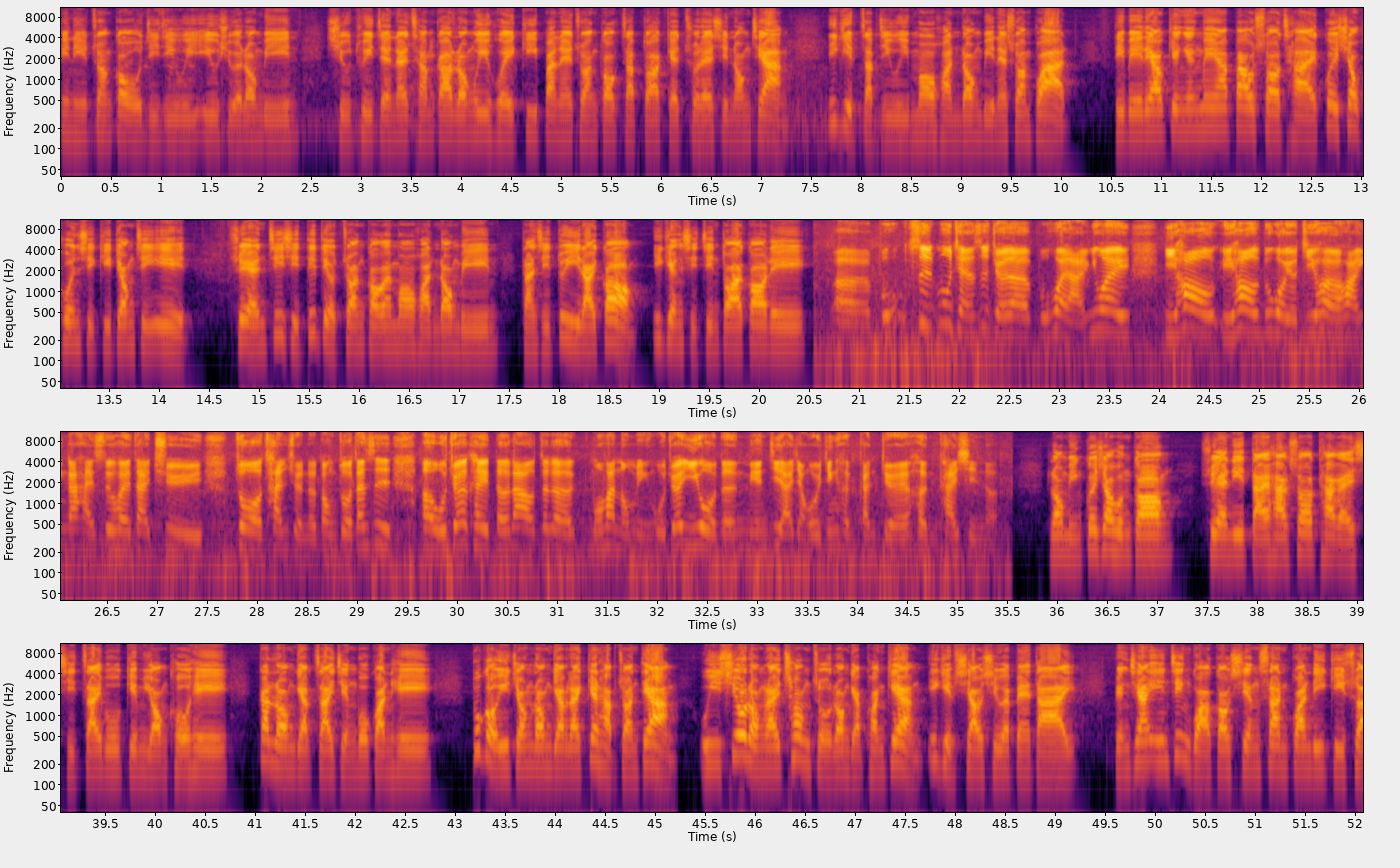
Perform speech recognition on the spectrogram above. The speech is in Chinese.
今年全国有二十位优秀的农民受推荐来参加农委会举办的全国十大杰出的新农奖，以及十二位模范农民的选拔。特别了经营咩啊包蔬菜桂淑芬是其中之一。虽然只是得到全国的模范农民，但是对于来讲，已经是真大鼓励。呃，不是，目前是觉得不会啦，因为以后以后如果有机会的话，应该还是会再去做参选的动作。但是，呃，我觉得可以得到这个模范农民，我觉得以我的年纪来讲，我已经很感觉很开心了。农民桂小芬讲，虽然你大学所读的是财务金融科系，跟农业财政无关系，不过伊将农业来结合专点，为小农来创造农业环境以及销售的平台。并且引进外国生产管理技术，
